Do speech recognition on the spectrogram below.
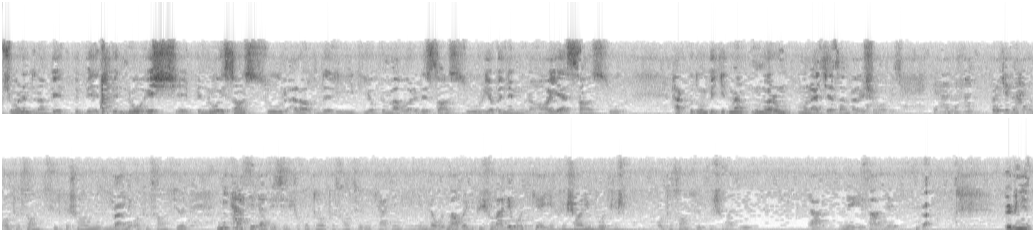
شما نمی‌دونم به, به, به نوعش به نوع سانسور علاقه دارید یا به موارد سانسور یا به نمونه های از سانسور هر کدوم بگید من اونا رو منجزم برای شما بگم. مثلا راجع به همین اوتوسانسور که شما میگید بله. یعنی اوتوسانسور میترسید از چیزی که خودتون اوتوسانسور می‌کردین یعنی لابد مواردی پیش اومده بود که یه فشاری بود که اوتوسانسور پیش اومده در نویسنده بله. ببینید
